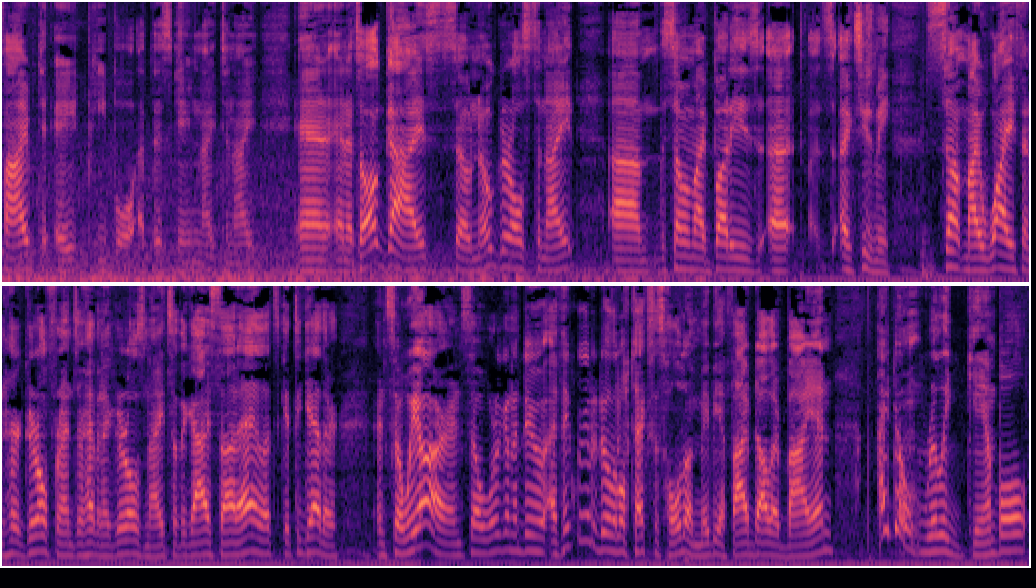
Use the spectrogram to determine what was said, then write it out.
five to eight people at this game night tonight. And, and it's all guys, so no girls tonight. Um, some of my buddies, uh, excuse me, some my wife and her girlfriends are having a girls' night. So the guys thought, hey, let's get together. And so we are. And so we're going to do, I think we're going to do a little Texas Hold'em, maybe a $5 buy in. I don't really gamble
